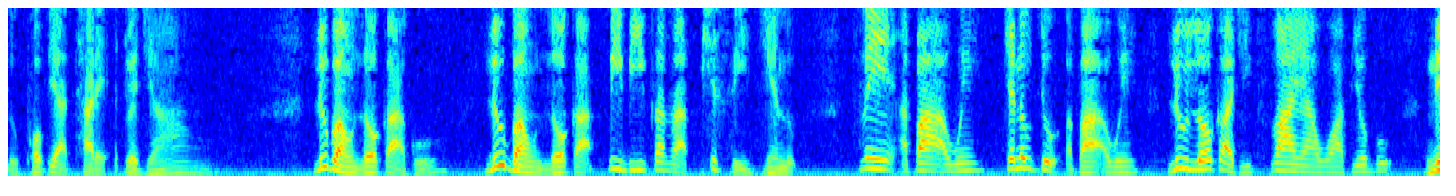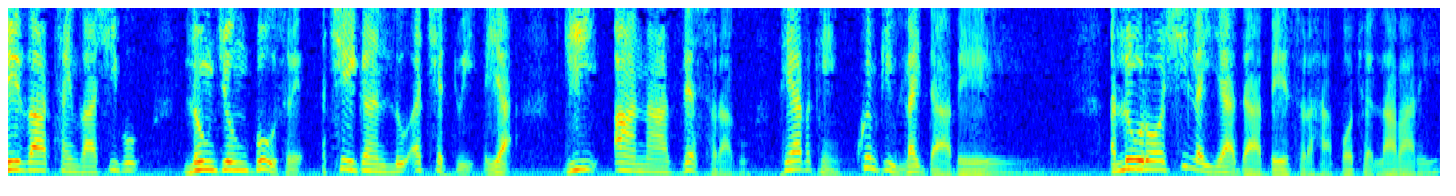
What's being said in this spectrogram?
လို့ဖော်ပြထားတဲ့အတွက်ကြောင့်လူပောင်လောကကိုလူပောင်လောကပိပိသတ်ဖြစ်စေခြင်းလို့သင်အပါအဝင်ကျွန်ုပ်တို့အပါအဝင်လူလောကကြီးသာယာဝပြောဖို့နေသာထိုင်သာရှိဖို့လုံခြုံဖို့ဆိုတဲ့အခြေခံလိုအပ်ချက်တွေအရာဒီအာနာဇက်ဆိုတာကိုဘုရားသခင်ခွင့်ပြုလိုက်တာပဲအလိုတော်ရှိလိုက်ရတာပဲဆိုတာဟာပေါ်ထွက်လာပါတယ်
